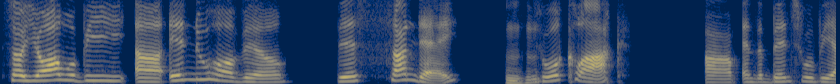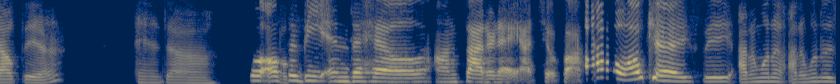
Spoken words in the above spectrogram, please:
So y'all will be uh, in Newhallville this Sunday, mm-hmm. two o'clock, um, and the bench will be out there and uh We'll also okay. be in the hill on Saturday at two o'clock. Oh, okay. See, I don't want to. I don't want to.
